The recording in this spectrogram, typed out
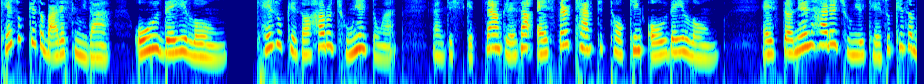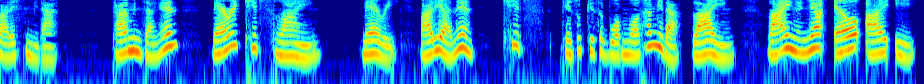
계속해서 말했습니다. all day long. 계속해서 하루 종일 동안 라는 뜻이겠죠? 그래서 Esther kept talking all day long. 에스더는 하루 종일 계속해서 말했습니다. 다음 문장은 Mary keeps lying. Mary, 마리아는 keeps, 계속해서 무엇 무엇 합니다. lying. lying은요, L-I-E.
